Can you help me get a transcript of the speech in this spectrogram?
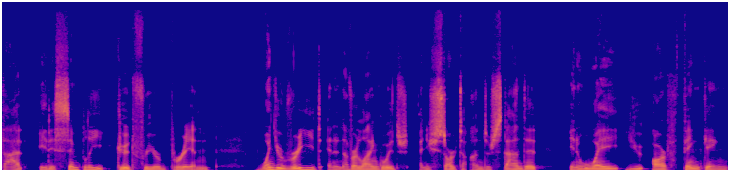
that it is simply good for your brain. When you read in another language and you start to understand it, in a way, you are thinking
